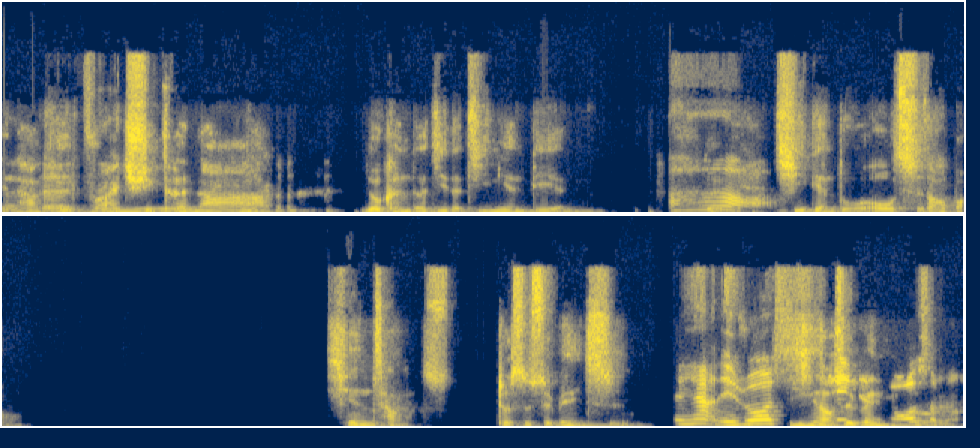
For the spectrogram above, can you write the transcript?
？Kentucky Fried Chicken 啊，有肯德基的纪念店。哦。对，七点多欧吃到饱，现场就是随便你吃。等一下，你说饮料随便你喝什么？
